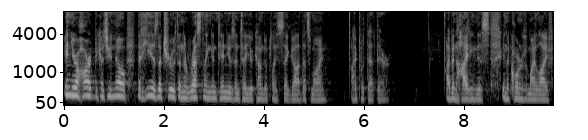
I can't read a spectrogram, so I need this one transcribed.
in your heart because you know that He is the truth, and the wrestling continues until you come to a place and say, God, that's mine. I put that there. I've been hiding this in the corners of my life.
